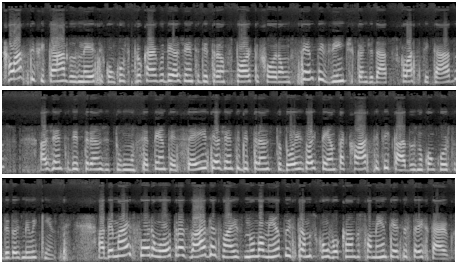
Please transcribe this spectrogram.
Classificados nesse concurso para o cargo de agente de transporte foram 120 candidatos classificados agente de trânsito 1, 76 e agente de trânsito 2, 80 classificados no concurso de 2015. Ademais, foram outras vagas, mas no momento estamos convocando somente esses três cargos.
